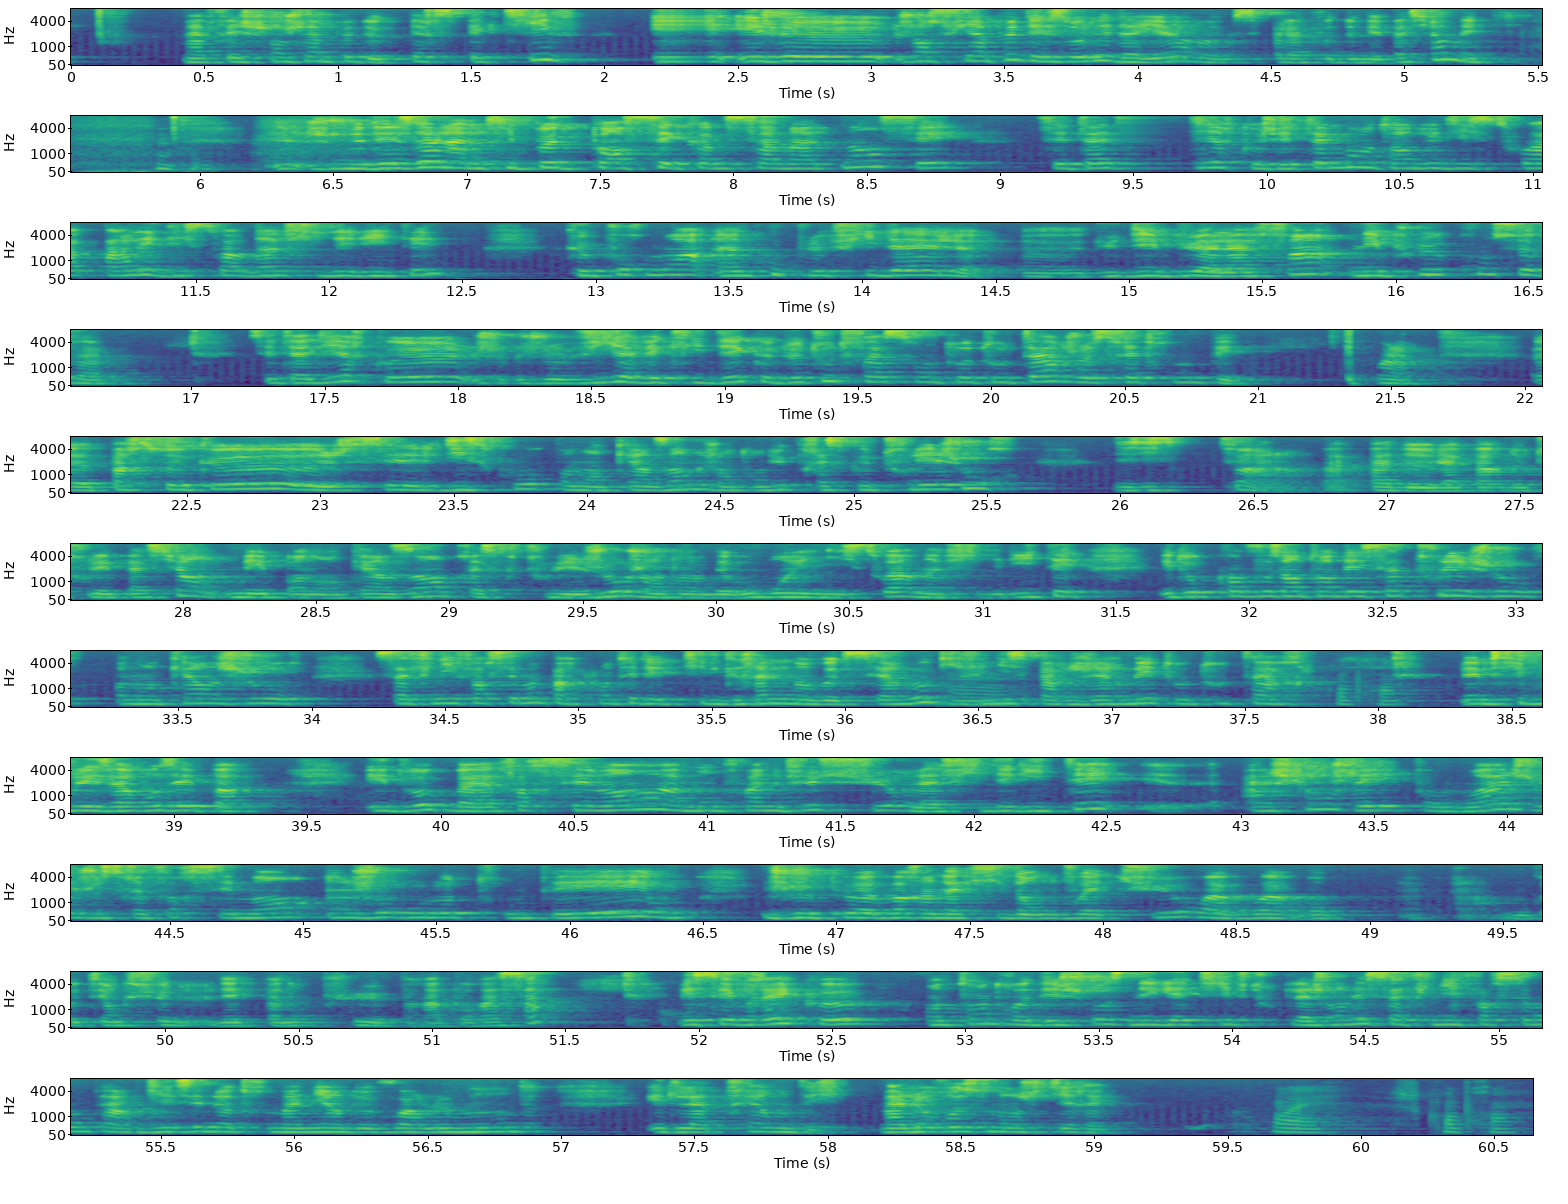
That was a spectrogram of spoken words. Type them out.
m'a fait changer un peu de perspective. Et, j'en suis un peu désolée d'ailleurs, c'est pas la faute de mes patients, mais je me désole un petit peu de penser comme ça maintenant. C'est c'est-à-dire que j'ai tellement entendu parler d'histoires d'infidélité que pour moi, un couple fidèle euh, du début à la fin n'est plus concevable. C'est-à-dire que je, vis avec l'idée que de toute façon, tôt ou tard, je serai trompée. Voilà. Euh, parce que euh, c'est le discours pendant 15 ans que j'ai entendu presque tous les jours des histoires, alors pas, de la part de tous les patients, mais pendant 15 ans, presque tous les jours, j'entendais au moins une histoire d'infidélité. Et donc, quand vous entendez ça tous les jours, pendant 15 jours, ça finit forcément par planter des petites graines dans votre cerveau qui finissent par germer tôt ou tard, même si vous les arrosez pas. Et donc, bah, forcément, mon point de vue sur la fidélité euh, a changé. Pour moi, je, je serai forcément un jour ou l'autre trompée, ou je peux avoir un accident de voiture, ou avoir, bon, alors, mon côté anxieux n'aide pas non plus par rapport à ça. Mais c'est vrai que entendre des choses négatives toute la journée, ça finit forcément par biaiser notre manière de voir le monde et de l'appréhender. Malheureusement, je dirais. Ouais, je comprends.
